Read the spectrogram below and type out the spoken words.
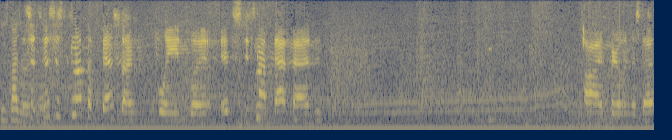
These guys are This is, okay. this is not the best I've played, but it's it's not that bad. Ah, I barely missed that.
